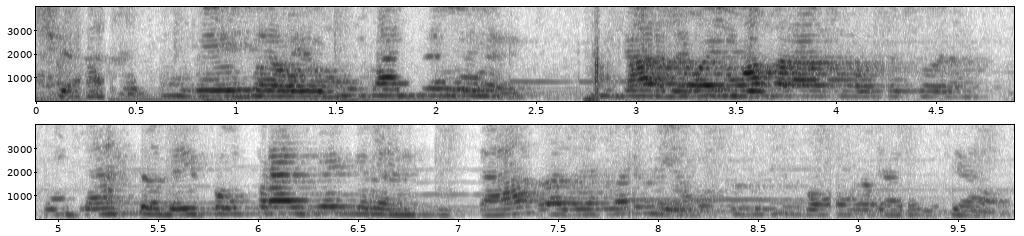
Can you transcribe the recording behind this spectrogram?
Tchau. Um beijo. Valeu. Obrigada, Obrigada. Um abraço, professora. Um abraço também. Foi um prazer grande, tá? Prazer foi meu. Tudo de bom para você. Tchau.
